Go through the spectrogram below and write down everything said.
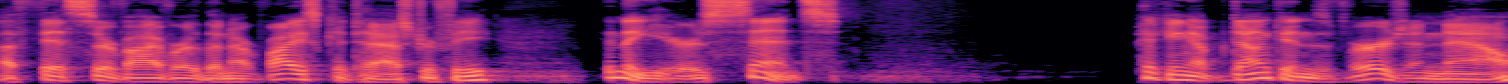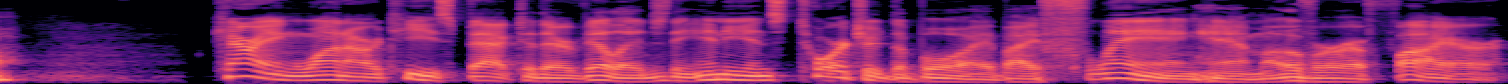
a fifth survivor of the Narvaez catastrophe, in the years since. Picking up Duncan's version now. Carrying Juan Ortiz back to their village, the Indians tortured the boy by flaying him over a fire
